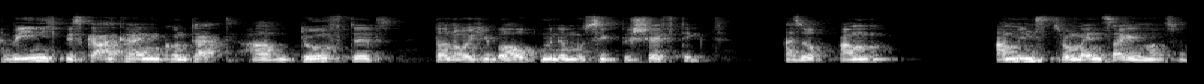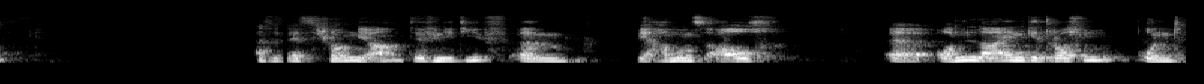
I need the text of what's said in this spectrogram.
wenig bis gar keinen Kontakt haben durftet, dann euch überhaupt mit der Musik beschäftigt? Also am, am Instrument, sage ich mal so. Also das schon, ja, definitiv. Ähm, wir haben uns auch äh, online getroffen und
